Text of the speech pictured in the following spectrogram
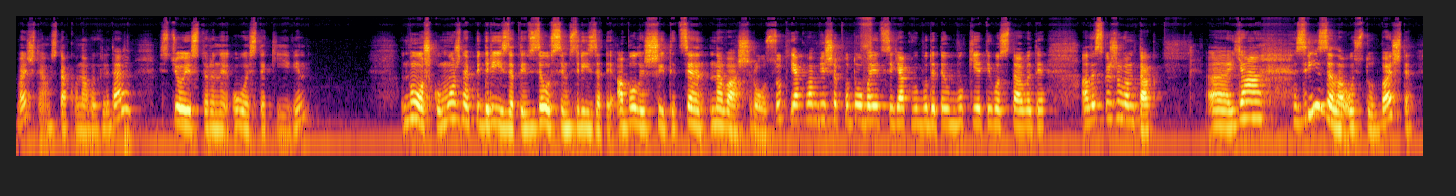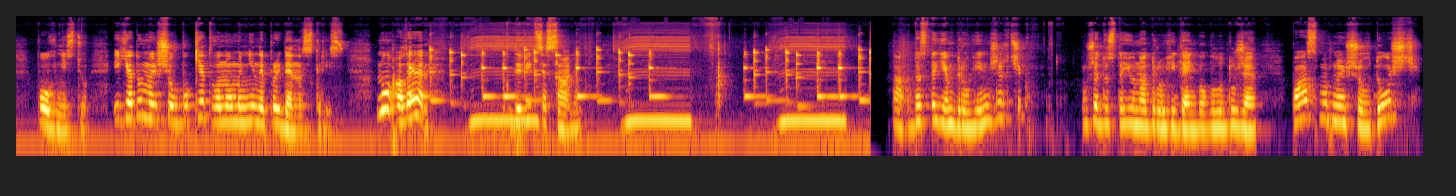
Бачите, ось так вона виглядає. З цієї сторони ось такий він. Ножку можна підрізати, зовсім зрізати або лишити. Це на ваш розсуд, як вам більше подобається, як ви будете в букет його ставити. Але скажу вам так: е, я зрізала ось тут, бачите, повністю. І я думаю, що в букет воно мені не прийде наскрізь. Ну, але дивіться самі. Так, достаємо другий інжирчик. Уже достаю на другий день, бо було дуже пасмурно, йшов дощ.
